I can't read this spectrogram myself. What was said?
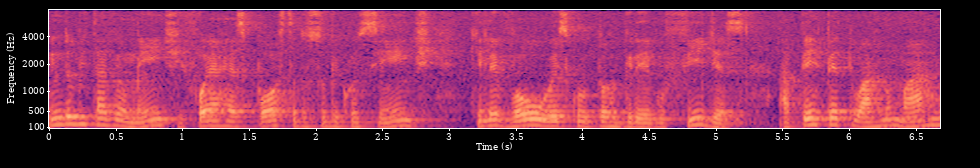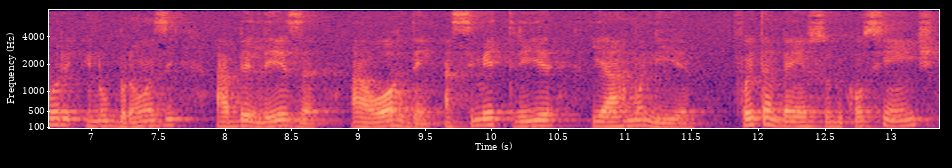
Indubitavelmente foi a resposta do subconsciente que levou o escultor grego Fídias a perpetuar no mármore e no bronze a beleza, a ordem, a simetria e a harmonia. Foi também o subconsciente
